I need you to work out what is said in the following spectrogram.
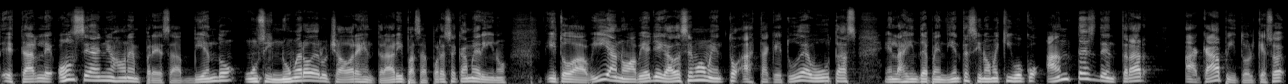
estarle 11 años a una empresa viendo un sinnúmero de luchadores entrar y pasar por ese camerino y todavía no había llegado ese momento hasta que tú debutas en las independientes, si no me equivoco, antes de entrar a Capitol, que eso es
